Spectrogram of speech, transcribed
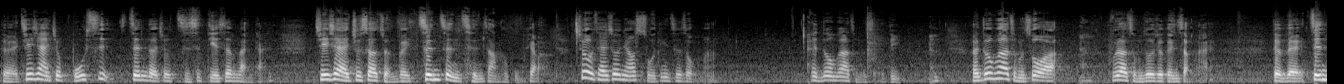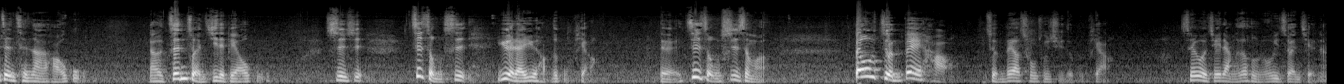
对，接下来就不是真的就只是跌升反弹，接下来就是要准备真正成长的股票，所以我才说你要锁定这种嘛。很多人不知道怎么锁定，很多人不知道怎么做啊，不知道怎么做就跟上来，对不对？真正成长的好股，然后真转机的标股，是不是？这种是越来越好的股票，对，这种是什么？都准备好。准备要冲出去的股票，所以我觉得两个都很容易赚钱啊，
